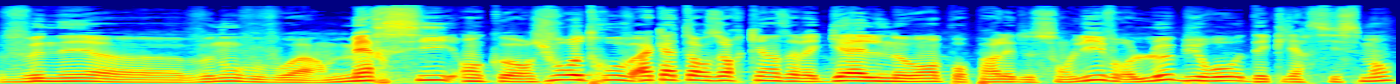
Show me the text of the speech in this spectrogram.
Venez, euh, venons vous voir. Merci encore. Je vous retrouve à 14h15 avec Gaël Nohan pour parler de son livre Le Bureau d'éclaircissement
